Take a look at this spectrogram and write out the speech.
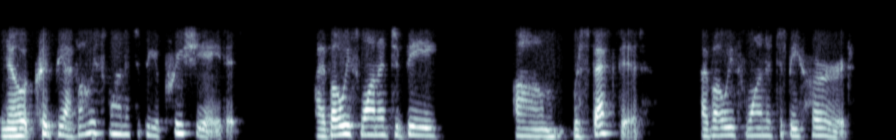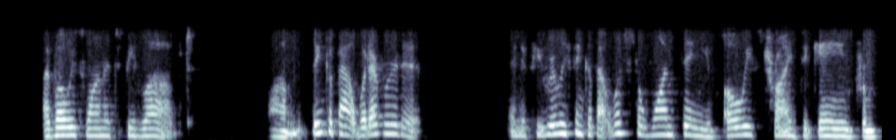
You know, it could be I've always wanted to be appreciated. I've always wanted to be um, respected. I've always wanted to be heard. I've always wanted to be loved. Um, think about whatever it is. And if you really think about what's the one thing you've always tried to gain from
